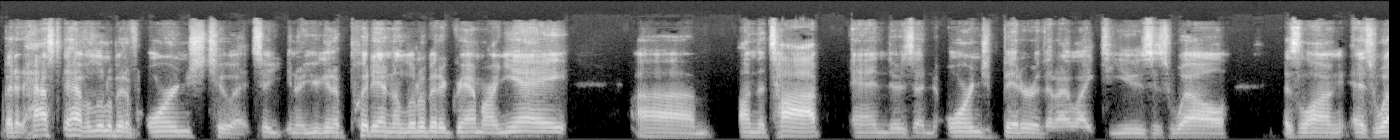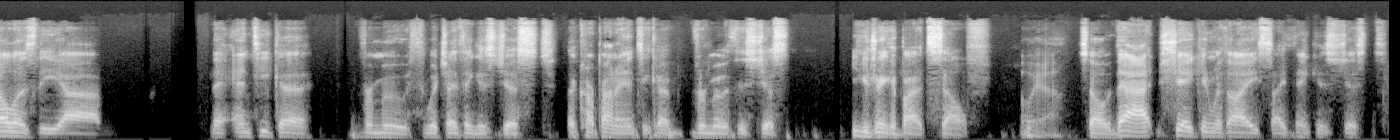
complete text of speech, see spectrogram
but it has to have a little bit of orange to it. So, you know, you're going to put in a little bit of Grand Marnier um, on the top, and there's an orange bitter that I like to use as well, as long as well as the uh, the Antica vermouth, which I think is just the Carpano Antica vermouth is just you can drink it by itself. Oh yeah. So that shaken with ice, I think, is just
